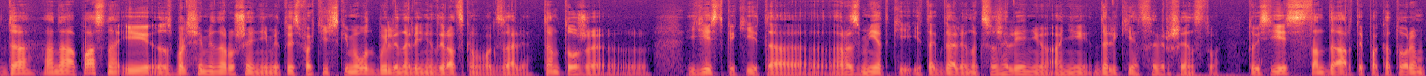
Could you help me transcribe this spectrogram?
Да, она опасна и с большими нарушениями. То есть фактически мы вот были на Ленинградском вокзале. Там тоже э, есть какие-то разметки и так далее, но, к сожалению, они далеки от совершенства. То есть есть стандарты, по которым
